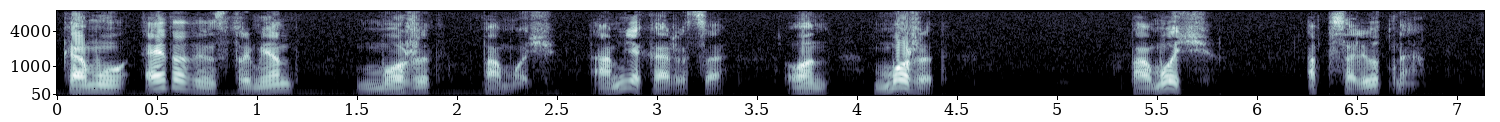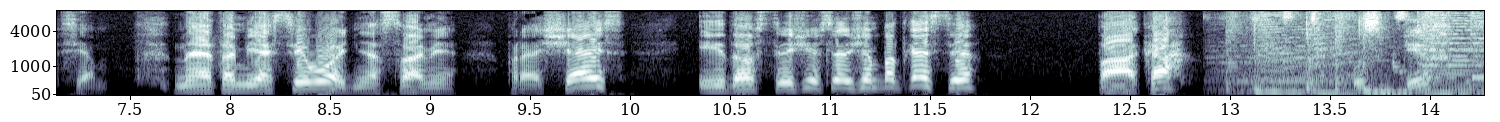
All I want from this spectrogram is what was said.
кому этот инструмент может помочь. А мне кажется, он может помочь абсолютно всем. На этом я сегодня с вами прощаюсь и до встречи в следующем подкасте. Пока! Успех!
